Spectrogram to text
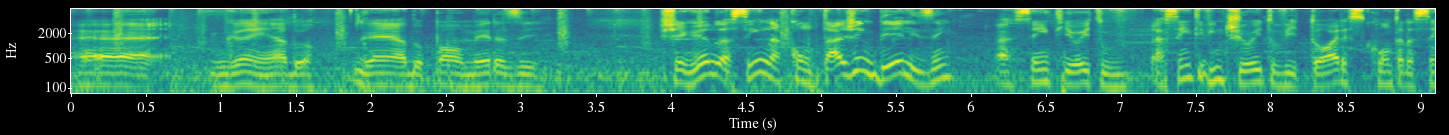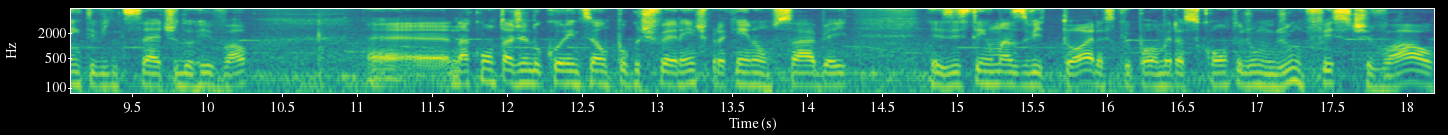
é, ganhar, do, ganhar do Palmeiras e chegando assim na contagem deles, hein? A, 108, a 128 vitórias contra 127 do rival. É, na contagem do Corinthians é um pouco diferente, para quem não sabe aí existem umas vitórias que o Palmeiras conta de um, de um festival,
